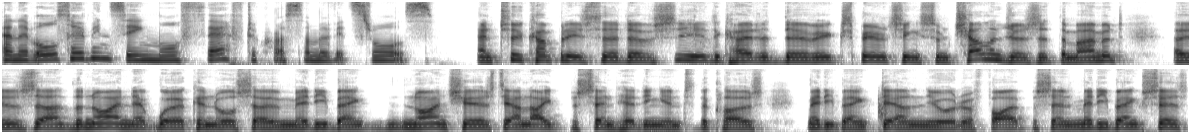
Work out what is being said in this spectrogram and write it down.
and they've also been seeing more theft across some of its stores. And two companies that have indicated they're experiencing some challenges at the moment is uh, the Nine Network and also Medibank. Nine shares down 8% heading into the close. Medibank down in the order of 5%. Medibank says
